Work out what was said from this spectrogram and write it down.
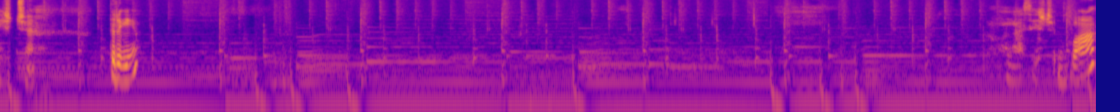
І ще три. У нас ще два.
